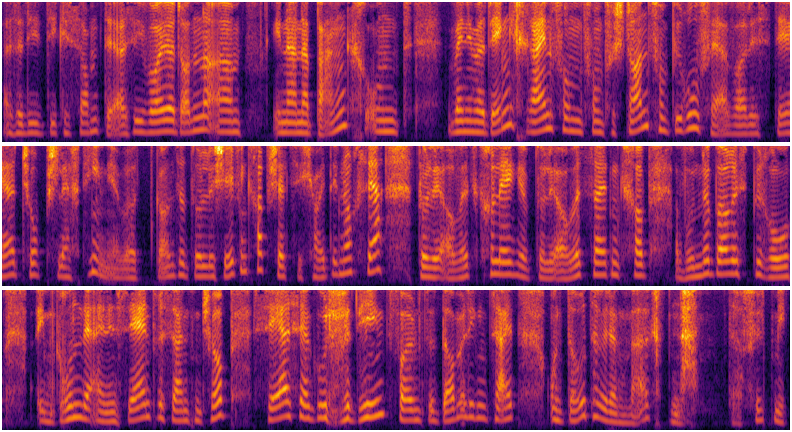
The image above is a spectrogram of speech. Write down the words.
Also die, die gesamte. Also ich war ja dann ähm, in einer Bank und wenn ich mir denke, rein vom, vom Verstand, vom Beruf her, war das der Job schlechthin. Ich habe ganz eine tolle Chefin gehabt, schätze ich heute noch sehr, tolle Arbeitskollegen, ich habe tolle Arbeitszeiten gehabt, ein wunderbares Büro, im Grunde einen sehr interessanten Job, sehr, sehr gut verdient, vor allem zur damaligen Zeit. Und dort habe ich dann gemerkt, na, da erfüllt mich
